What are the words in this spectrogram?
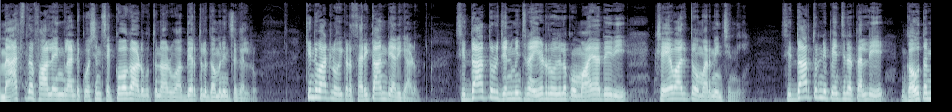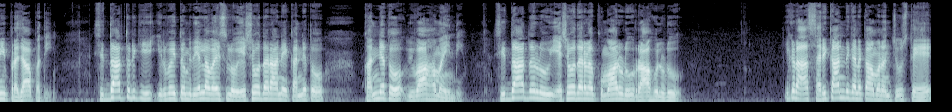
మ్యాథ్స్ ద ఫాలోయింగ్ లాంటి క్వశ్చన్స్ ఎక్కువగా అడుగుతున్నారు అభ్యర్థులు గమనించగలరు. కింది వాటిలో ఇక్కడ సరికాంది అడిగాడు సిద్ధార్థుడు జన్మించిన ఏడు రోజులకు మాయాదేవి క్షయవాదితో మరణించింది. సిద్ధార్థుడిని పెంచిన తల్లి గౌతమి ప్రజాపతి. సిద్ధార్థుడికి ఇరవై తొమ్మిదేళ్ళ వయసులో యశోధర అనే కన్యతో కన్యతో వివాహమైంది. సిద్ధార్థుడు యశోధరల కుమారుడు రాహులుడు. ఇక్కడ సరికాంది గనక మనం చూస్తే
